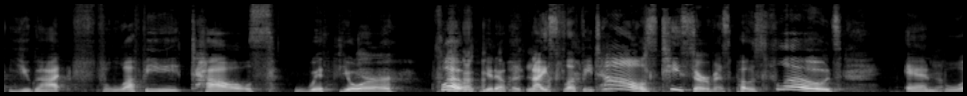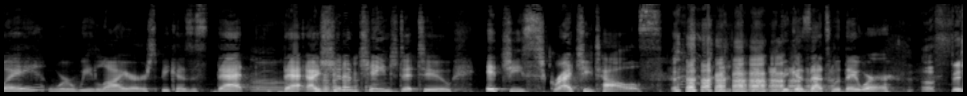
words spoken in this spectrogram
mm-hmm. you got fluffy towels with your float. You know, nice fluffy towels, tea service, post floats. And boy, were we liars because that that I should have uh. changed it to itchy, scratchy towels because that's what they were. Efficient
